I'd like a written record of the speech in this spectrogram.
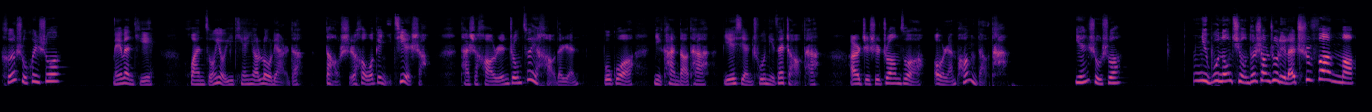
河鼠会说：“没问题，獾总有一天要露脸的，到时候我给你介绍，他是好人中最好的人。不过你看到他，别显出你在找他，而只是装作偶然碰到他。”鼹鼠说：“你不能请他上这里来吃饭吗？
